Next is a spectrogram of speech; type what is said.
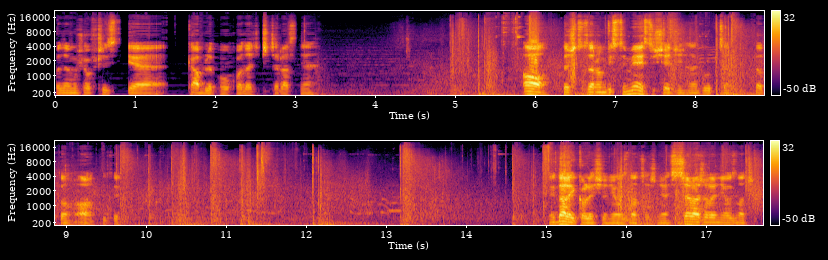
będę musiał wszystkie kable poukładać jeszcze raz, nie. O! Ktoś tu zarąbistym miejscu siedzi na górce. Kto to? O, to ty. No i dalej kolesie nie oznaczasz, nie? Strzelasz, ale nie oznaczasz.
